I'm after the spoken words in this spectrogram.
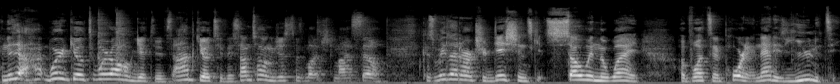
and this, uh, we're guilty. We're all guilty of this. I'm guilty of this. I'm talking just as much to myself because we let our traditions get so in the way of what's important, and that is unity.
